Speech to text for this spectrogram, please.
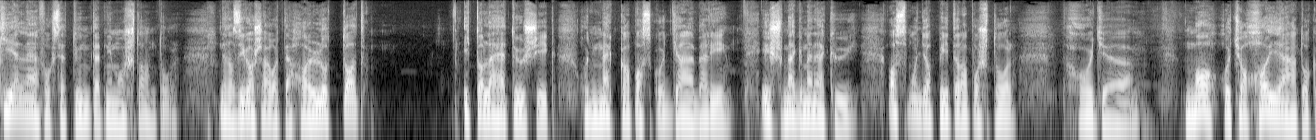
Ki ellen fogsz te tüntetni mostantól. De az igazságot te hallottad, itt a lehetőség, hogy megkapaszkodjál belé, és megmenekülj. Azt mondja Péter apostol, hogy ma, hogyha halljátok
